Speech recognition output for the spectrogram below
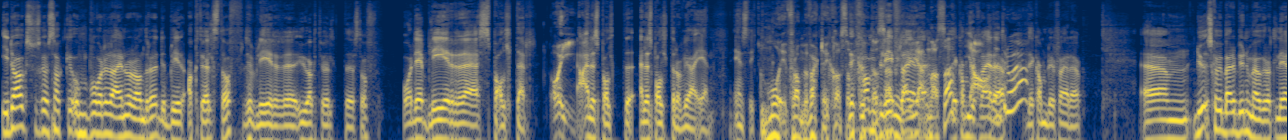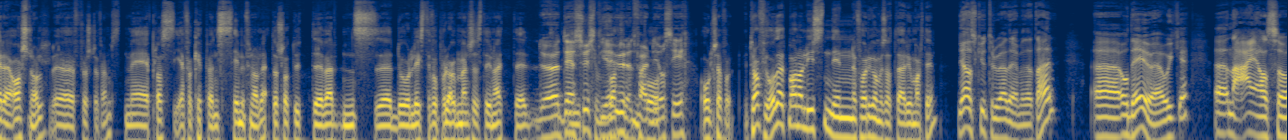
I dag så skal vi snakke om både det ene og det andre. Det blir aktuelt stoff, det blir eh, uaktuelt eh, stoff, og det blir eh, spalter. Oi! Ja, eller, spalte, eller spalter, og vi har én. Én stykk. Må jo fram med verktøykassa. Det kan bli flere. Igjen, altså. Det kan bli Ja, flere. det tror jeg. Det kan bli flere. Um, du, Skal vi bare begynne med å gratulere Arsenal uh, først og fremst med plass i FA-cupens semifinale. Etter å ha slått ut uh, verdens uh, dårligste fotballag, Manchester United. Du, det syns de er urettferdig å si. Old Trafford. Du traff jo ålreit med analysen din forrige gang vi satt der, Jo Martin. Ja, skulle tro jeg drev med dette her. Eh, og det gjør jeg jo ikke. Nei, altså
